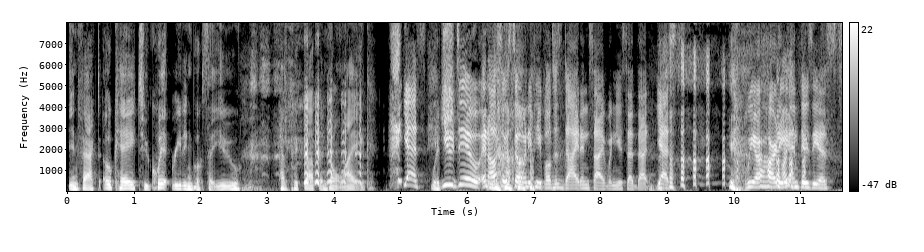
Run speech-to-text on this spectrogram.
in fact, okay to quit reading books that you have picked up and don't like. Yes, Which- you do. And also, so many people just died inside when you said that. Yes, we are hearty enthusiasts.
